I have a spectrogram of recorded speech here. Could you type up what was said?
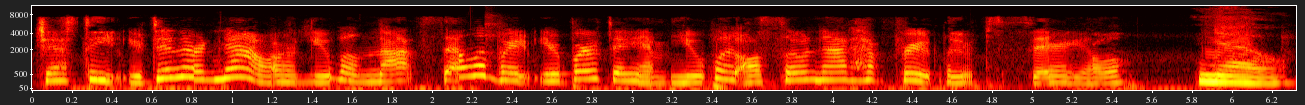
Just eat your dinner now or you will not celebrate your birthday and you will also not have Froot Loops cereal. No.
